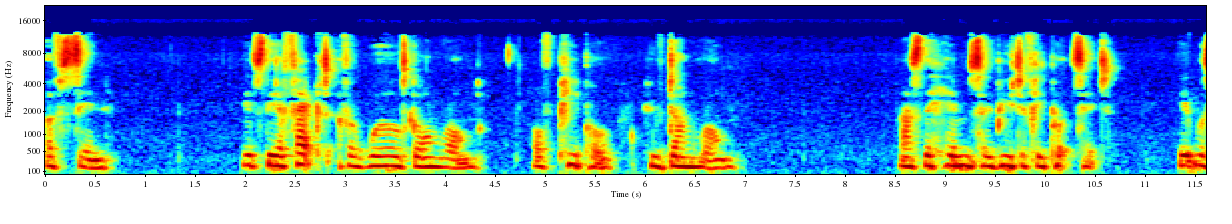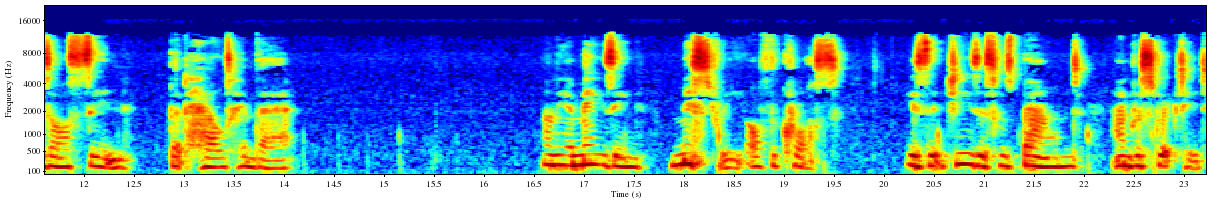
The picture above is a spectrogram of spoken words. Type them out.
of sin. It's the effect of a world gone wrong, of people who've done wrong. As the hymn so beautifully puts it, it was our sin that held him there. And the amazing mystery of the cross is that Jesus was bound and restricted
